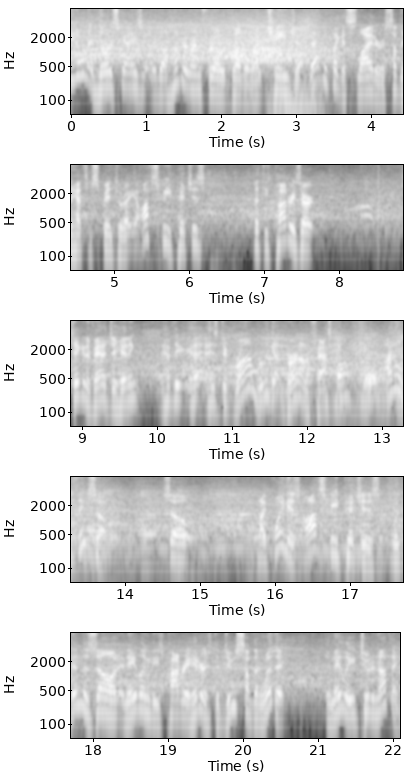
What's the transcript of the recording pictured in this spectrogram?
You know what I've noticed, guys? The Hunter Renfroe double, right? Change up. That looked like a slider or something had some spin to it. Right? Off speed pitches that these Padres are taking advantage of hitting. Have they has DeGrom really gotten burned on a fastball? I don't think so. So my point is off speed pitches within the zone enabling these Padre hitters to do something with it and they lead two to nothing.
